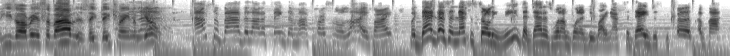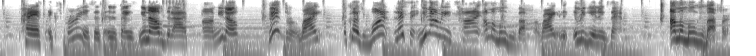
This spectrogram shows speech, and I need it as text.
he's already survived this. They they trained him young. I've survived a lot of things in my personal life, right? But that doesn't necessarily mean that that is what I'm going to do right now today, just because of my past experiences and the things, you know, that I've, um, you know, been through, right? Because one, listen, you know how many times I'm a movie buffer, right? Let me give you an example. I'm a movie buffer.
